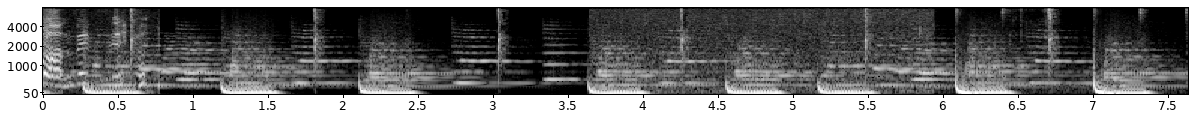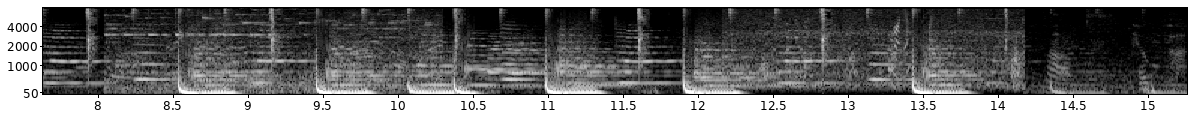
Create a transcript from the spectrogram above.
오면 안 되지. 나 배고파.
